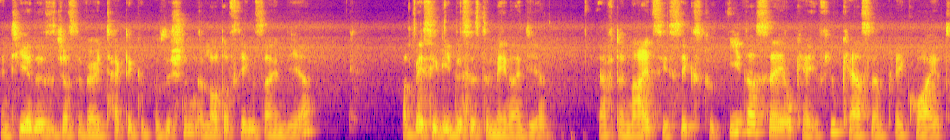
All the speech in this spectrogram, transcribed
And here, this is just a very tactical position. A lot of things are in the air, but basically, this is the main idea. After knight c6, to either say, okay, if you castle and play quiet,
